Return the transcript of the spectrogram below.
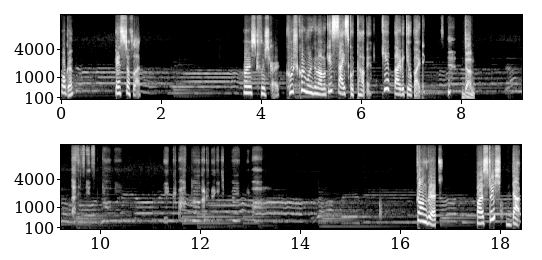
Okay best of luck first wish card খুশখুর মুরগি মামাকে সাইজ করতে হবে। কি পারবে কেউ party done congrats first wish ডাক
